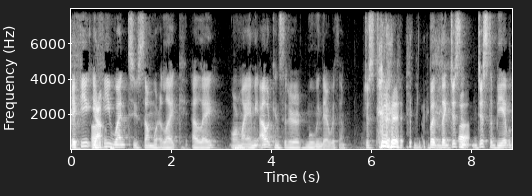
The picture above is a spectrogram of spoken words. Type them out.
If he Yeah. if he went to somewhere like L.A. or Miami, I would consider moving there with him. Just, but like just Uh. just to be able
